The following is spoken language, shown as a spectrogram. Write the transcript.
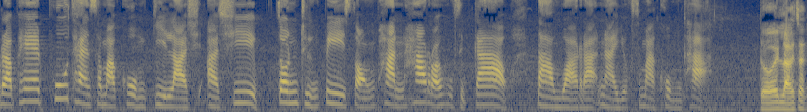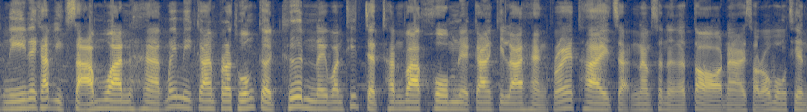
ประเภทผู้แทนสมาคมกีฬาอาชีพ จนถึงปี 2569 ตามวาระนายกสมาคมค่ะ โดยหลังจากนี้นะครับอีก 3 วันหากไม่มีการประท้วงเกิดขึ้นในวันที่ 7 ธันวาคมเนี่ยการกีฬาแห่งประเทศไทยจะนำเสนอต่อนายสรวงเทียน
